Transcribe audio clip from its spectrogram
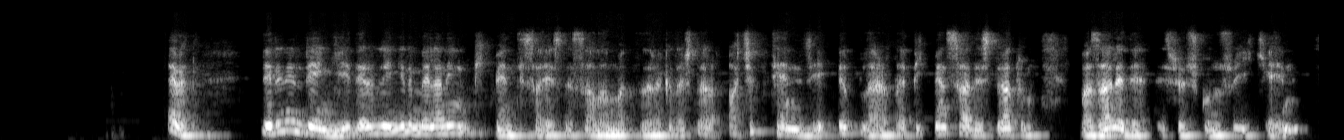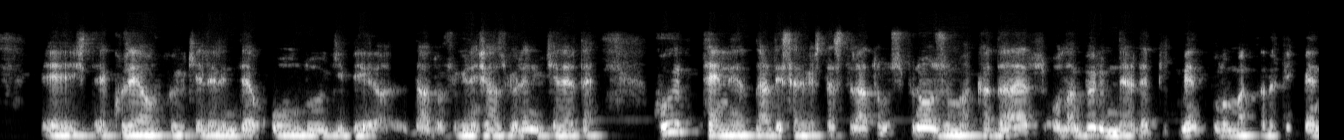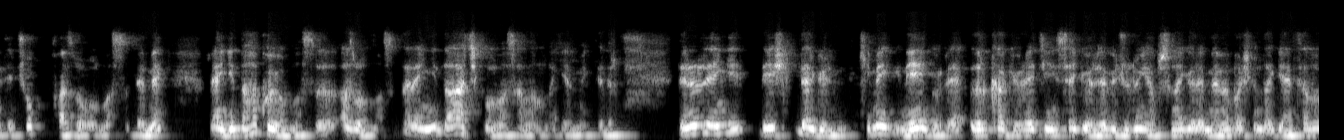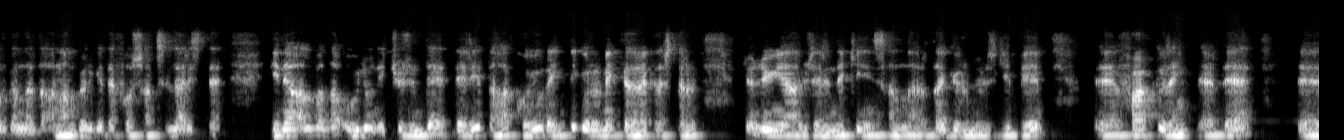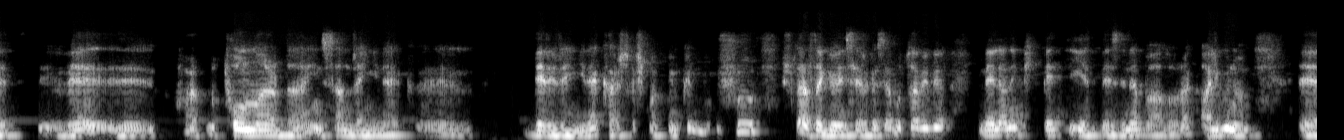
Evet. Derinin rengi, derin renginin melanin pigmenti sayesinde sağlanmaktadır arkadaşlar. Açık tenli ırklarda pigment sade stratum bazalede söz konusu iken e, işte Kuzey Avrupa ülkelerinde olduğu gibi daha doğrusu güneş az gören ülkelerde koyu tenlerde arkadaşlar stratum spinosum'a kadar olan bölümlerde pigment bulunmaktadır. Pigmentin çok fazla olması demek rengin daha koyu olması, az olması da rengin daha açık olması anlamına gelmektedir. Derin rengi değişiklikler görülür. Kime, neye göre? ırka göre, cinse göre, vücudun yapısına göre, meme başında, genital organlarda, anal bölgede, fosfaksilariste, dine albada, uyluğun iç yüzünde deri daha koyu renkli görülmektedir arkadaşlar. Tüm dünya üzerindeki insanlarda görünürüz gibi e, farklı renklerde e, ve e, farklı tonlarda insan rengine e, deri rengine karşılaşmak mümkün. Şu şu tarafta görüntüsü arkadaşlar bu tabii bir melanin pigmentli yetmezliğine bağlı olarak albino e,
